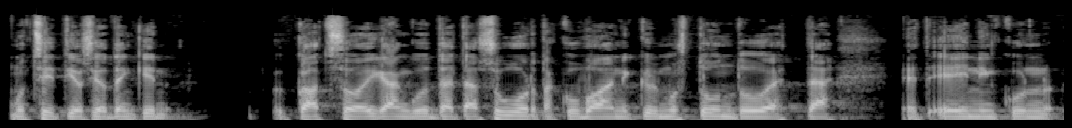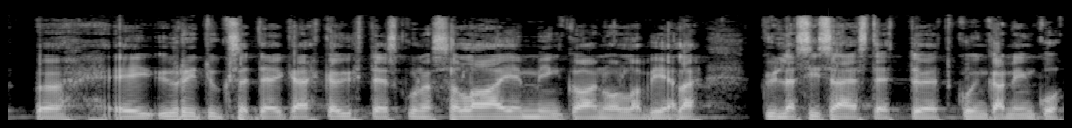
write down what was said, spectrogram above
mutta sitten jos jotenkin katsoo ikään kuin tätä suurta kuvaa, niin kyllä musta tuntuu, että, että ei, niin kuin, ei yritykset eikä ehkä yhteiskunnassa laajemminkaan olla vielä kyllä sisäistetty, että kuinka niin kuin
